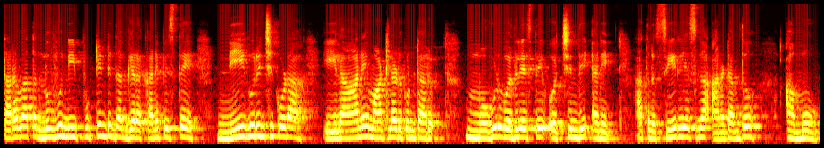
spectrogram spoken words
తర్వాత నువ్వు నీ పుట్టింటి దగ్గర కనిపిస్తే నీ గురించి కూడా ఇలానే మాట్లాడుకుంటారు. మొగుడు వదిలేస్తే వచ్చింది అని అతను సీరియస్గా అనటంతో అమ్మో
